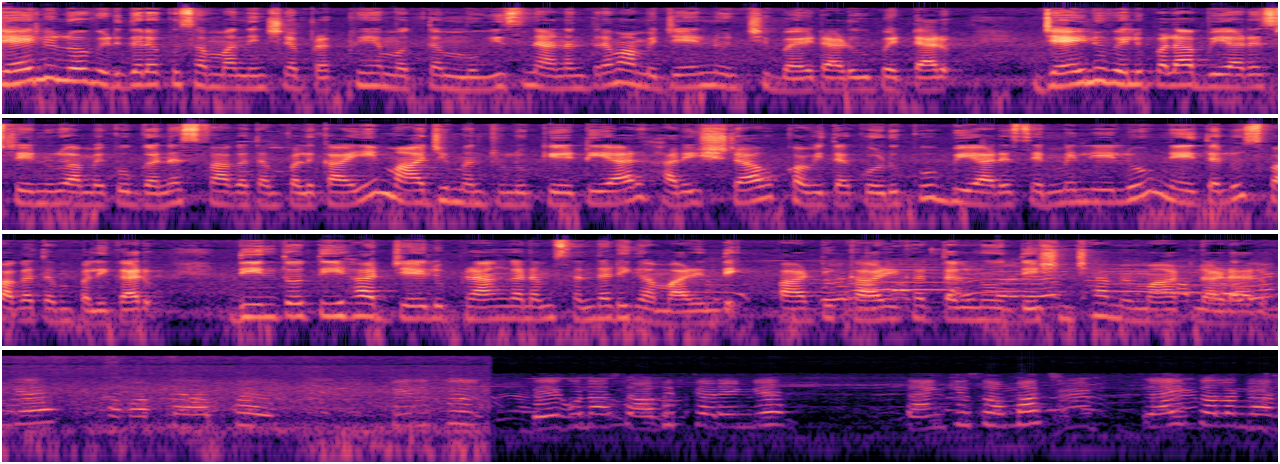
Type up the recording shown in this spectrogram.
జైలులో విడుదలకు సంబంధించిన ప్రక్రియ మొత్తం ముగిసిన అనంతరం ఆమె జైలు నుంచి బయట అడుగుపెట్టారు. జైలు వెలుపల బీఆర్ఎస్ శ్రేణులు ఆమెకు ఘన స్వాగతం పలికాయి. మాజీ మంత్రులు కేటీఆర్ హరీష్ రావు కవిత కొడుకు బీఆర్ఎస్ ఎమ్మెల్యేలు నేతలు స్వాగతం పలికారు. దీంతో తీహార్ జైలు ప్రాంగణం సందడిగా మారింది. పార్టీ కార్యకర్తలను ఉద్దేశించి ఆమె మాట్లాడారు. థ్యాంక్ యూ సో మచ్ జై తెలంగాణ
